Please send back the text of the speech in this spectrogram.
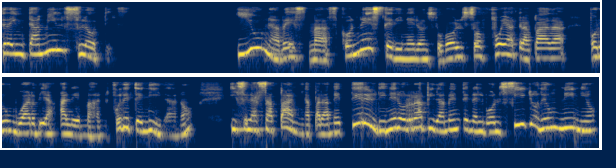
30.000 slotis. Y una vez más, con este dinero en su bolso, fue atrapada por un guardia alemán. Fue detenida, ¿no? Y se las apaña para meter el dinero rápidamente en el bolsillo de un niño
